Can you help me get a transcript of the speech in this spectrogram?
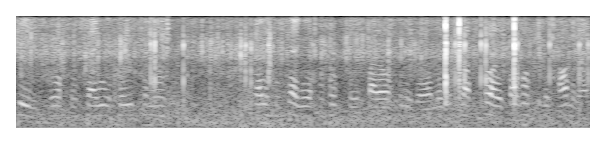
kylskåp som slänger skiten och eller så slänger det på soptippar och så vidare. Men det är klart företag måste betala det.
